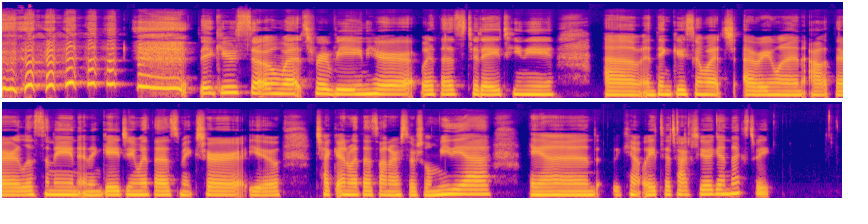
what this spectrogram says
thank you so much for being here with us today, Teeny. Um, and thank you so much, everyone out there listening and engaging with us. Make sure you check in with us on our social media. And we can't wait to talk to you again next week.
